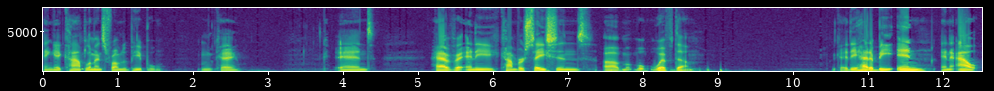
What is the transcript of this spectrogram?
and get compliments from the people okay? And have any conversations um, with them. Okay they had to be in and out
